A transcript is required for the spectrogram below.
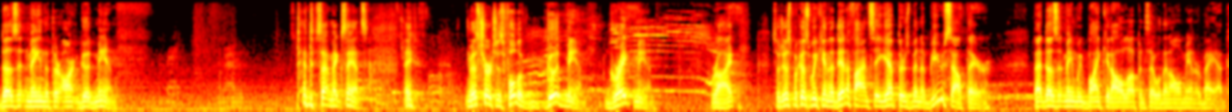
doesn't mean that there aren't good men. Does that make sense? Hey. This church is full of good men, great men, right? So just because we can identify and say, yep, there's been abuse out there, that doesn't mean we blanket all up and say, well, then all men are bad.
